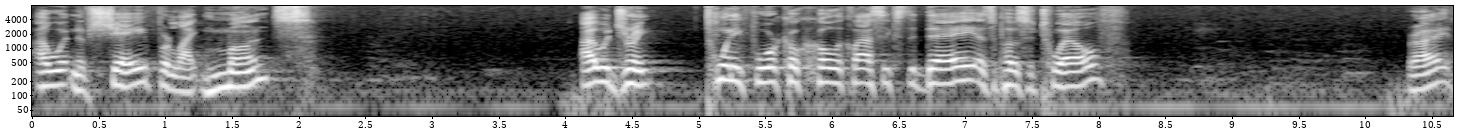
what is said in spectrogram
I wouldn't have shaved for like months. I would drink 24 Coca Cola Classics today as opposed to 12. Right?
